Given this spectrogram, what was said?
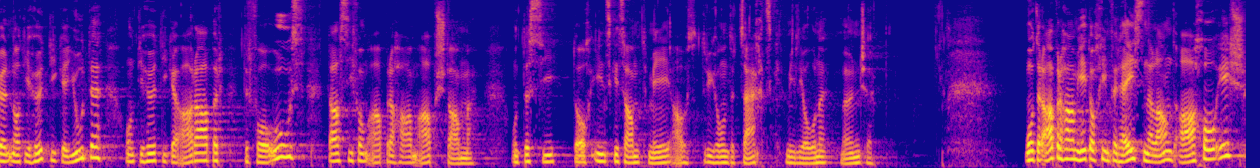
gehen noch die heutigen Juden und die heutigen Araber davon aus, dass sie vom Abraham abstammen. Und das sind doch insgesamt mehr als 360 Millionen Menschen. Wo der Abraham jedoch im verheißenen Land angekommen ist,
